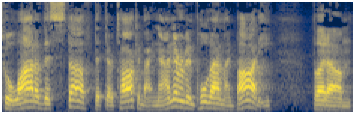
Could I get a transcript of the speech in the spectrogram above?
to a lot of this stuff that they're talking about. Now, I've never been pulled out of my body, but um,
